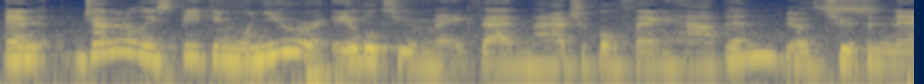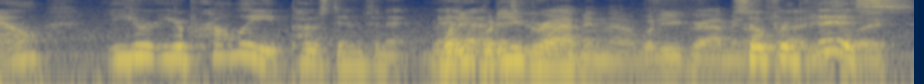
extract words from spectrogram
And generally speaking, when you are able to make that magical thing happen with Tooth and Nail, you're you're probably post infinite. What are, what are you grabbing though? What are you grabbing? So for this,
